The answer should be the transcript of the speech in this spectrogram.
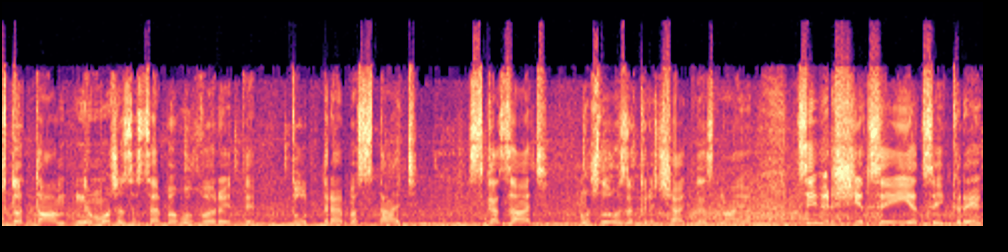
хто там не може за себе говорити. Тут треба стати, сказати, можливо, закричати, не знаю. Ці вірші це і є цей крик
